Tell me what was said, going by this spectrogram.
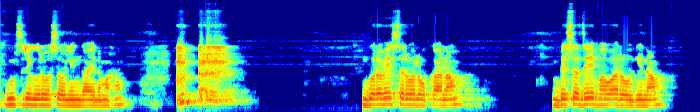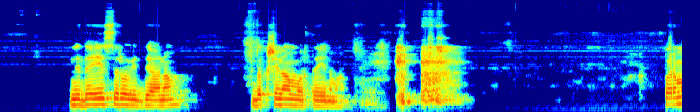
ಓಂ ಶ್ರೀ ಗುರು ಬಸವಲಿಂಗಾಯ ನಮಃ. ಗುರವೇ ಸರ್ವಲೋಕಾನಾಂ, ಬಿಸಜೆ ಭವರೋಗಿಣಾಂ ನಿಧಯೇ ಸರ್ವವಿದ್ಯಾನಾಂ, ದಕ್ಷಿಣಾಮೂರ್ತಯೇ ನಮಃ. ಪರಮ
